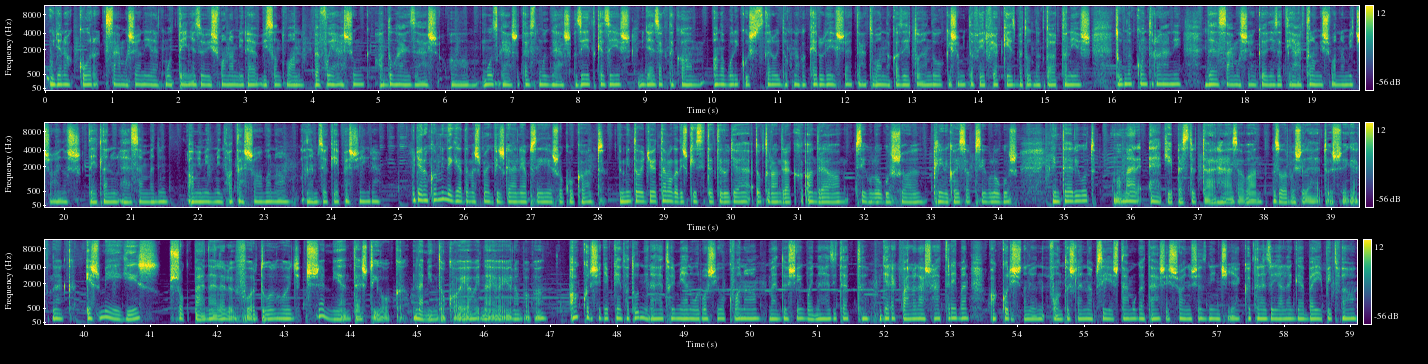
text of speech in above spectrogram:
Ugyanakkor számos olyan életmód tényező is van, amire viszont van befolyásunk. A dohányzás, a mozgás, a tesztmozgás, az étkezés, ugye ezeknek a anabolikus szteroidoknak a kerülése, tehát vannak azért olyan dolgok is, amit a férfiak kézbe tudnak tartani és tudnak kontrollálni, de számos olyan környezeti ártalom is van, amit sajnos tétlenül elszenvedünk ami mind-mind hatással van a nemzőképességre. Ugyanakkor mindig érdemes megvizsgálni a pszichés okokat. Mint ahogy te magad is készítettél, ugye dr. Andrek, Andrea pszichológussal, klinikai szakpszichológus interjút, ma már elképesztő tárháza van az orvosi lehetőségeknek. És mégis sok párnál előfordul, hogy semmilyen testi ok nem indokolja, hogy ne jöjjön a baba. Akkor is egyébként, ha tudni lehet, hogy milyen orvosi ok van a meddőség vagy nehezített gyerekvállalás hátterében, akkor is nagyon fontos lenne a pszichés támogatás, és sajnos ez nincs ugye kötelező jelleggel beépítve a,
